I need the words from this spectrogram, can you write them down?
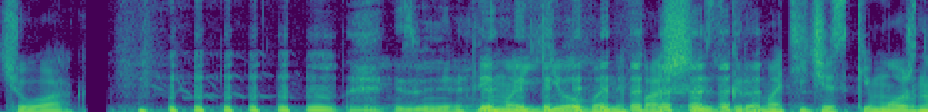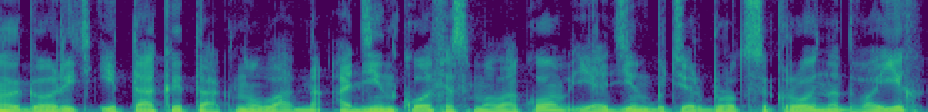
чувак. Извини. Ты мой ебаный фашист грамматически. Можно говорить и так, и так. Ну ладно, один кофе с молоком и один бутерброд с икрой на двоих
